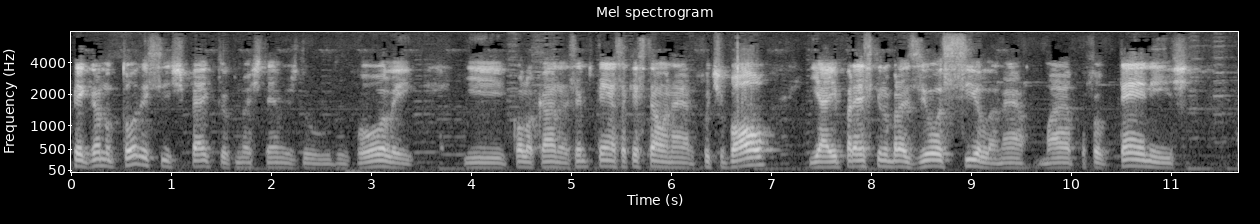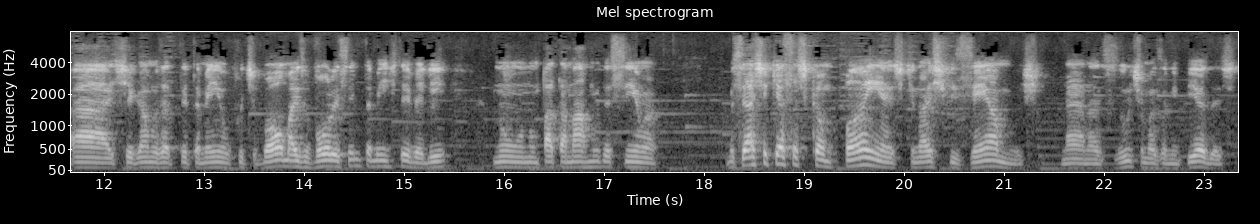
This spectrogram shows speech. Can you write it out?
pegando todo esse espectro que nós temos do, do vôlei e colocando, sempre tem essa questão, né? Futebol, e aí parece que no Brasil oscila, né? Uma época foi o tênis, ah, chegamos a ter também o futebol, mas o vôlei sempre também esteve ali num, num patamar muito acima. Você acha que essas campanhas que nós fizemos né, nas últimas Olimpíadas,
